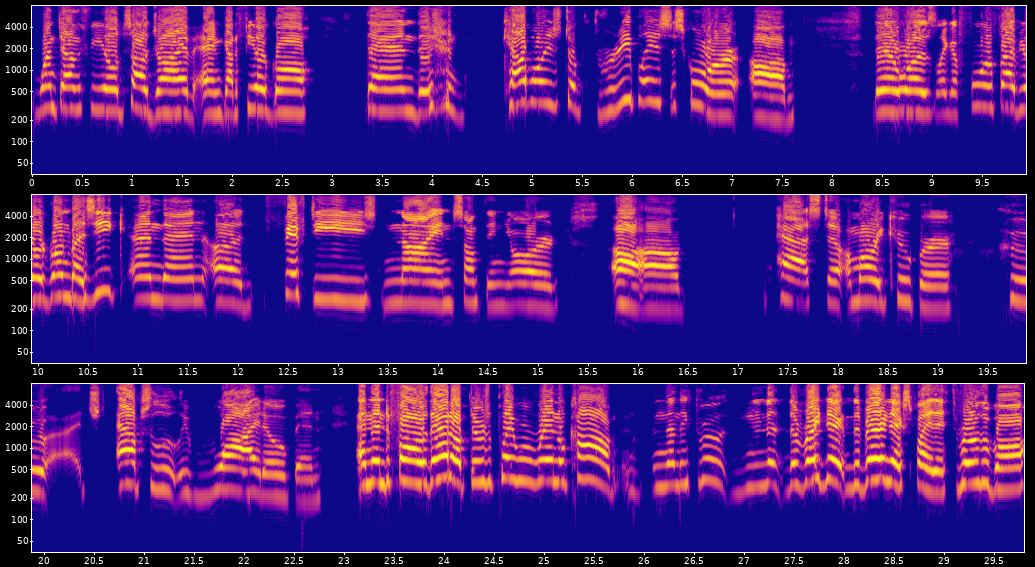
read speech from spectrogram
went down the field, solid drive, and got a field goal. Then the Cowboys took three plays to score. Um, there was like a four or five yard run by Zeke, and then a fifty-nine something yard uh, pass to Amari Cooper who uh, absolutely wide open. And then to follow that up, there was a play where Randall Cobb, and then they throw the, the right ne- the very next play, they throw the ball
